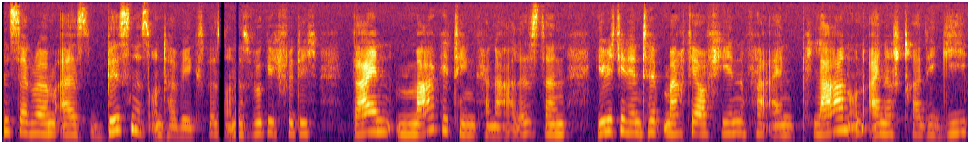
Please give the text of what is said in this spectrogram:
Instagram als Business unterwegs bist und es wirklich für dich dein Marketingkanal ist, dann gebe ich dir den Tipp, mach dir auf jeden Fall einen Plan und eine Strategie,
